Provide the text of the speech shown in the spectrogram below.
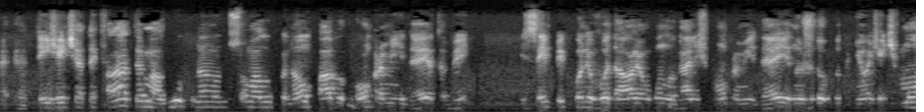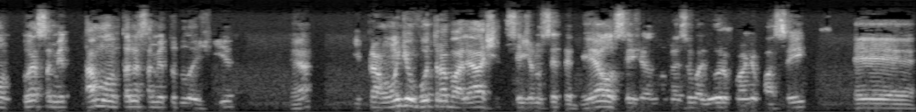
é, é, tem gente até que fala, ah, tu é maluco? Não, não sou maluco não. O Pablo compra a minha ideia também. E sempre quando eu vou dar aula em algum lugar, eles compram a minha ideia. E no Judô Clube União a gente montou essa, tá montando essa metodologia, né? e para onde eu vou trabalhar, seja no CTBEL, seja no Brasil Valor, por onde eu passei, é,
